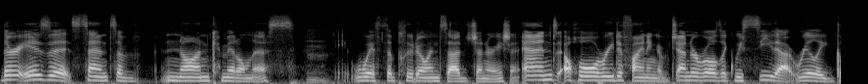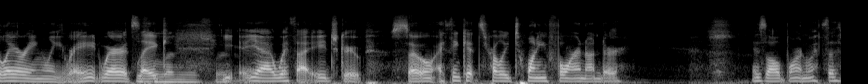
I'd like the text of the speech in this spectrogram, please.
There is a sense of non-committalness mm. with the Pluto and Sag generation, and a whole redefining of gender roles. Like we see that really glaringly, right? Where it's like, right? y- yeah, with that age group. So I think it's probably 24 and under is all born with the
